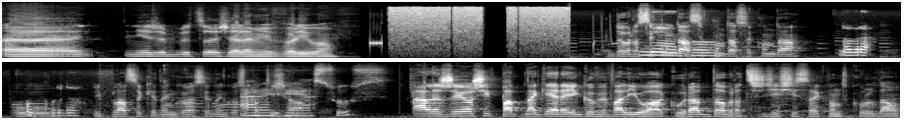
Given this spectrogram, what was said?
Eee, nie żeby coś, ale mnie wywaliło. Dobra, Nie, sekunda, bo- sekunda, sekunda. Dobra, o kurde. I placek, jeden głos, jeden głos Ale że Paticha. ja sus. Ale że Yoshi wpadł na gierę i go wywaliło akurat. Dobra, 30 sekund cooldown.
